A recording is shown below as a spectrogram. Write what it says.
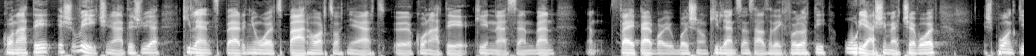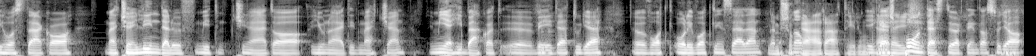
Konáté, és végigcsinált, és ugye 9 per 8 párharcot nyert Konáté Kénnel szemben, nem fejperbajokban is, hanem 90% fölötti, óriási meccse volt, és pont kihozták a meccsen, hogy Lindelöf mit csinált a United meccsen, milyen hibákat vétett, ugye, Oli Watkins ellen. Nem soká rátérünk Igen, erre és is. pont ez történt, az, hogy a,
